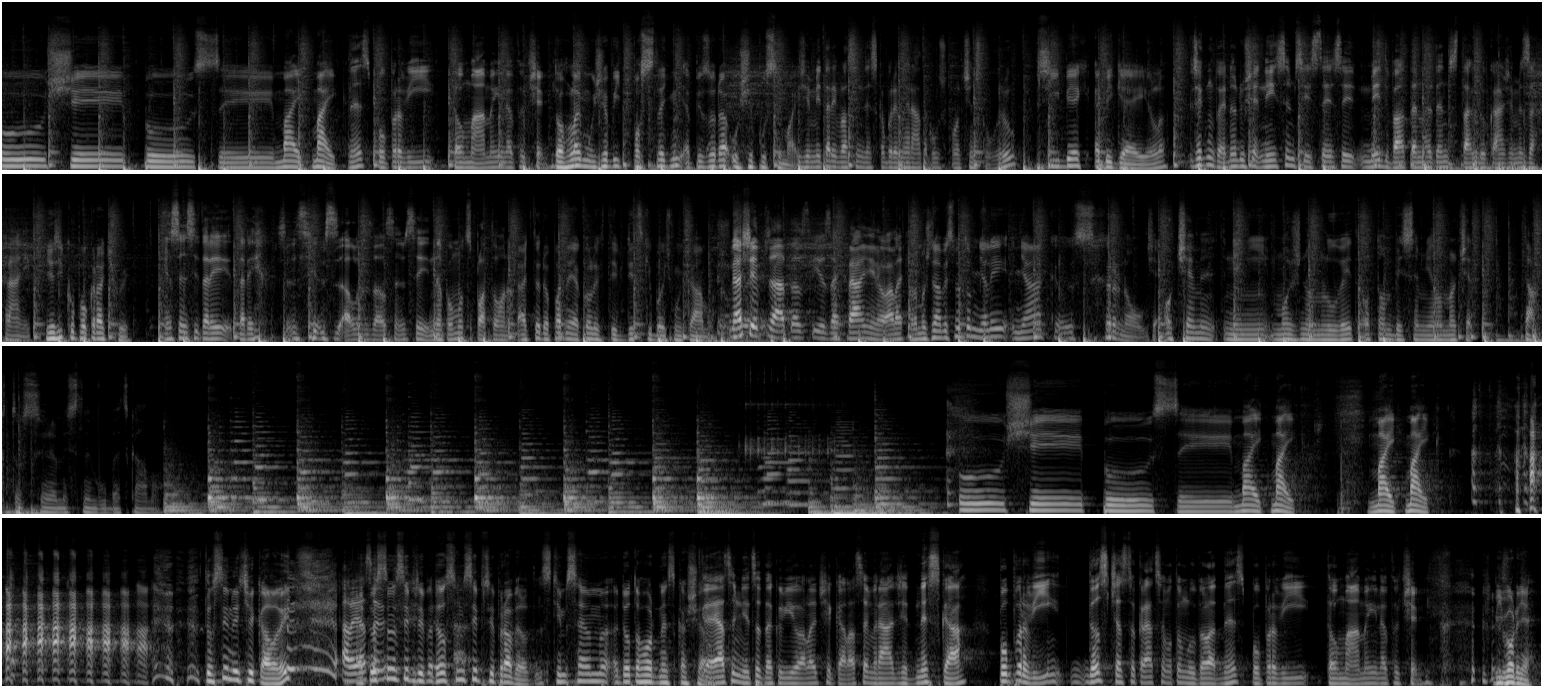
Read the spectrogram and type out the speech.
Uši, pusy, Mike, Mike. Dnes poprvé to máme i natočený. Tohle může být poslední epizoda Uši, pusy, Mike. Že my tady vlastně dneska budeme hrát takovou společenskou hru. Příběh Abigail. Řeknu to jednoduše, nejsem si jistý, jestli my dva tenhle ten vztah dokážeme zachránit. Jiříku, pokračuj. Já jsem si tady, tady jsem si vzal, vzal jsem si na pomoc Platóna. Ať to dopadne jakoliv, ty vždycky budeš můj kámoš. Naše přátelství je zachráněno, ale Ale možná bychom to měli nějak eh, schrnout. že o čem není možno mluvit, o tom by se mělo mlčet. Tak to si nemyslím vůbec, kámo. Uši, pusy, Mike, Mike. Mike, Mike. to si nečekal, viď? Ale já A to jsem- jsem, si připravil, to jsem si připravil. S tím jsem do toho dneska šel. Já jsem něco takového ale čekala. Jsem rád, že dneska poprvé, dost častokrát jsem o tom mluvila, dnes poprvé to máme i natočený. Výborně.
